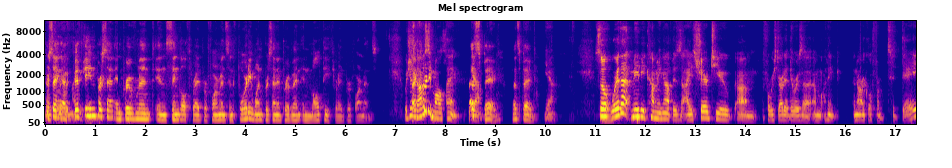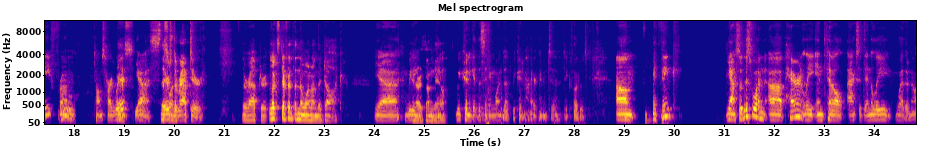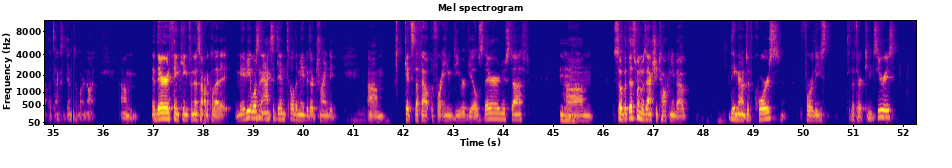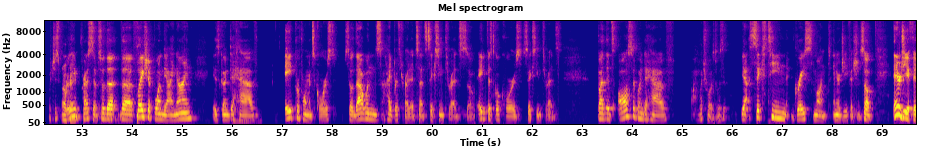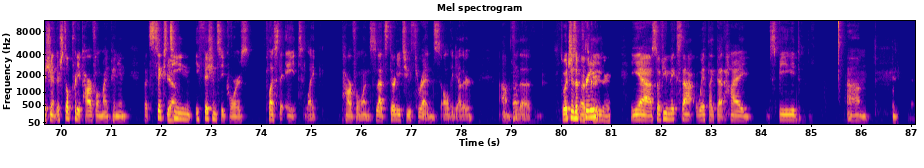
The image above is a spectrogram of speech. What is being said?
They're saying a 15% improvement in single thread performance and 41% improvement in multi thread performance. which is That's not a pretty- small thing. That's yeah. big. That's big. Yeah. So where that may be coming up is I shared to you um, before we started. There was a um, I think an article from today from Ooh. Tom's Hardware. Yes. Yes. This There's the. Raptor. The Raptor. It looks different than the one on the dock. Yeah, we In our thumbnail. couldn't- We couldn't get the same one. To, we couldn't hire him to take photos. Um, I think. Yeah. So this one uh, apparently Intel accidentally, whether or not that's accidental or not, um, they're thinking from this article that it maybe it wasn't accidental. That maybe they're trying to um, get stuff out before AMD reveals their new stuff. Mhm. Um, so, but this one was actually talking about the amount of cores for these for the 13 series, which is really Okay. impressive. So the the flagship one, the i9, is going to have eight performance cores. So that one's hyper threaded. So that's 16 threads. So eight physical cores, 16 threads. But it's also going to have uh, which was was it? Yeah, 16 Gracemont energy efficient. So energy efficient, they're still pretty powerful in my opinion, but 16 efficiency cores plus the eight like powerful ones. So that's 32 threads altogether um, for Oh. the so which is a That's pretty crazy. yeah. So if you mix that with like that high speed, um,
